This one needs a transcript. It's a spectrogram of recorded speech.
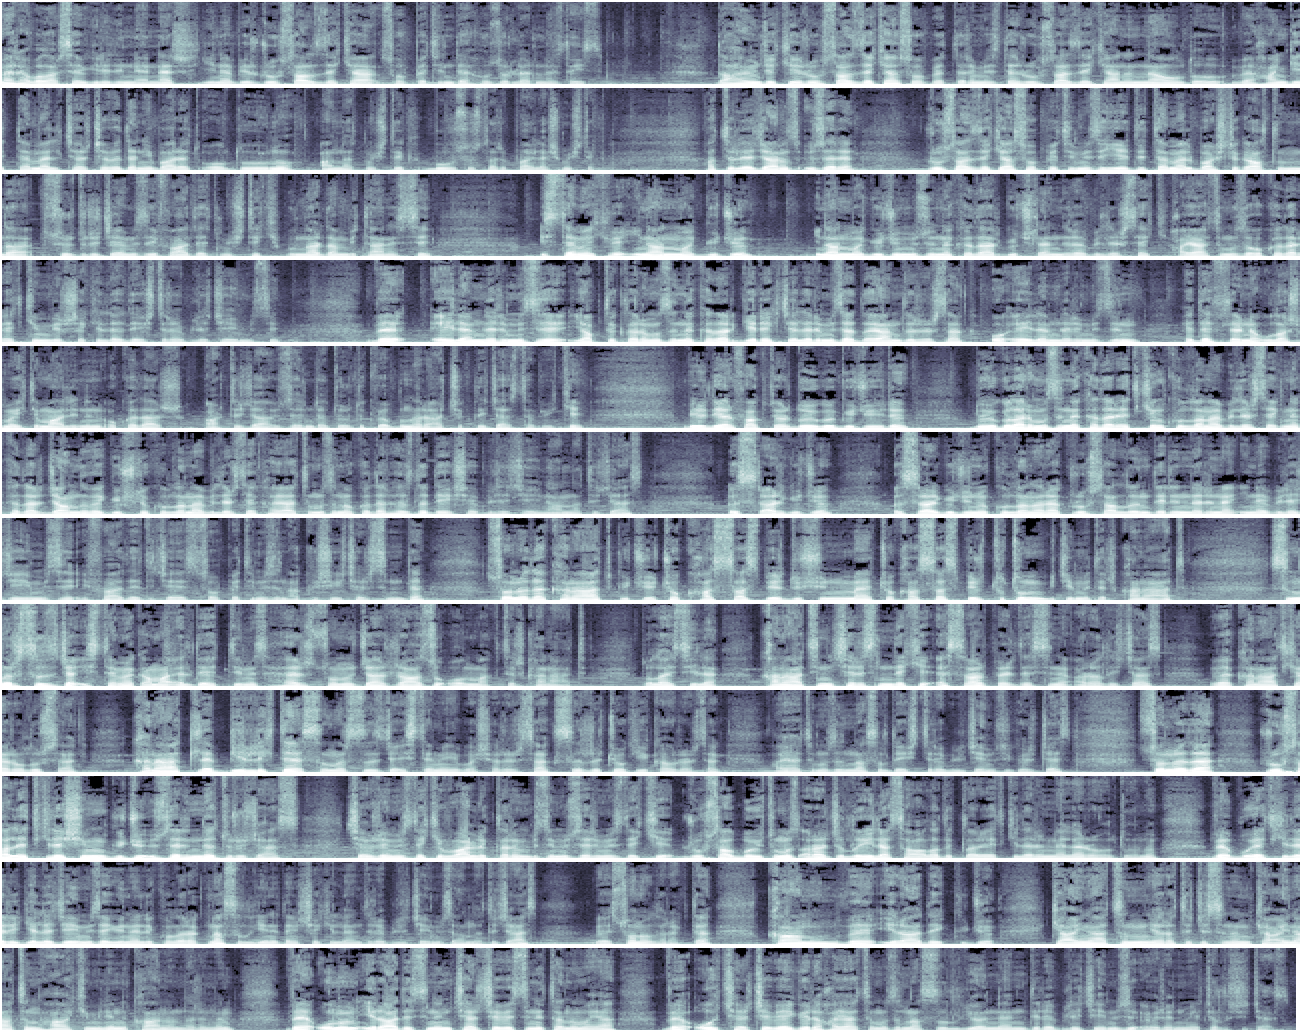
Merhabalar sevgili dinleyenler. Yine bir ruhsal zeka sohbetinde huzurlarınızdayız. Daha önceki ruhsal zeka sohbetlerimizde ruhsal zekanın ne olduğu ve hangi temel çerçeveden ibaret olduğunu anlatmıştık. Bu hususları paylaşmıştık. Hatırlayacağınız üzere ruhsal zeka sohbetimizi 7 temel başlık altında sürdüreceğimizi ifade etmiştik. Bunlardan bir tanesi istemek ve inanma gücü, İnanma gücümüzü ne kadar güçlendirebilirsek hayatımızı o kadar etkin bir şekilde değiştirebileceğimizi ve eylemlerimizi yaptıklarımızı ne kadar gerekçelerimize dayandırırsak o eylemlerimizin hedeflerine ulaşma ihtimalinin o kadar artacağı üzerinde durduk ve bunları açıklayacağız tabii ki. Bir diğer faktör duygu gücüydü. Duygularımızı ne kadar etkin kullanabilirsek, ne kadar canlı ve güçlü kullanabilirsek hayatımızın o kadar hızlı değişebileceğini anlatacağız. Israr gücü, ısrar gücünü kullanarak ruhsallığın derinlerine inebileceğimizi ifade edeceğiz sohbetimizin akışı içerisinde. Sonra da kanaat gücü çok hassas bir düşünme, çok hassas bir tutum biçimidir kanaat. Sınırsızca istemek ama elde ettiğimiz her sonuca razı olmaktır kanaat. Dolayısıyla kanaatin içerisindeki esrar perdesini aralayacağız ve kanaatkar olursak, kanaatle birlikte sınırsızca istemeyi başarırsak, sırrı çok iyi kavrarsak hayatımızı nasıl değiştirebileceğimizi göreceğiz. Sonra da ruhsal etkileşim gücü üzerinde duracağız. Çevremizdeki varlıkların bizim üzerimizdeki ruhsal boyutumuz aracılığıyla sağladıkları etkilerin neler olduğunu ve bu etkileri geleceğimize yönelik olarak nasıl yeniden şekillendirebileceğimizi anlatacağız. Ve son olarak da kanun ve irade gücü, kainatın yaratıcısının, kainatın hakiminin kanunlarının ve onun iradesinin çerçevesini tanımaya ve o çerçeveye göre hayatımızı nasıl yönlendirebileceğimizi öğrenmeye çalışacağız.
